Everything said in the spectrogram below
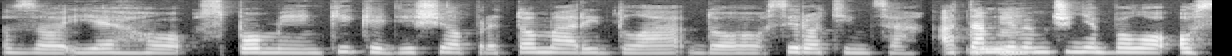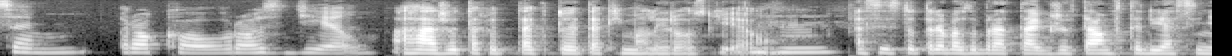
z jeho spomienky, keď išiel pre Toma Ridla do Sirotinca. A tam mm. neviem, či nebolo 8 rokov rozdiel. Aha, že tak, tak to je taký malý rozdiel. Mm-hmm. Asi si to treba zobrať tak, že tam vtedy asi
